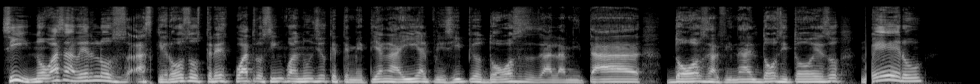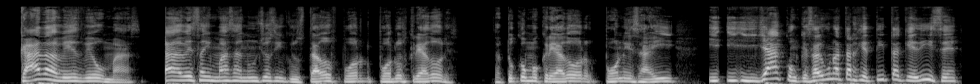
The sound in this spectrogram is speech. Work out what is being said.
Sí, no vas a ver los asquerosos 3, 4, 5 anuncios que te metían ahí al principio, dos a la mitad, dos al final, dos y todo eso, pero cada vez veo más, cada vez hay más anuncios incrustados por, por los creadores. O sea, tú como creador pones ahí y, ya con que salga una tarjetita que dice,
